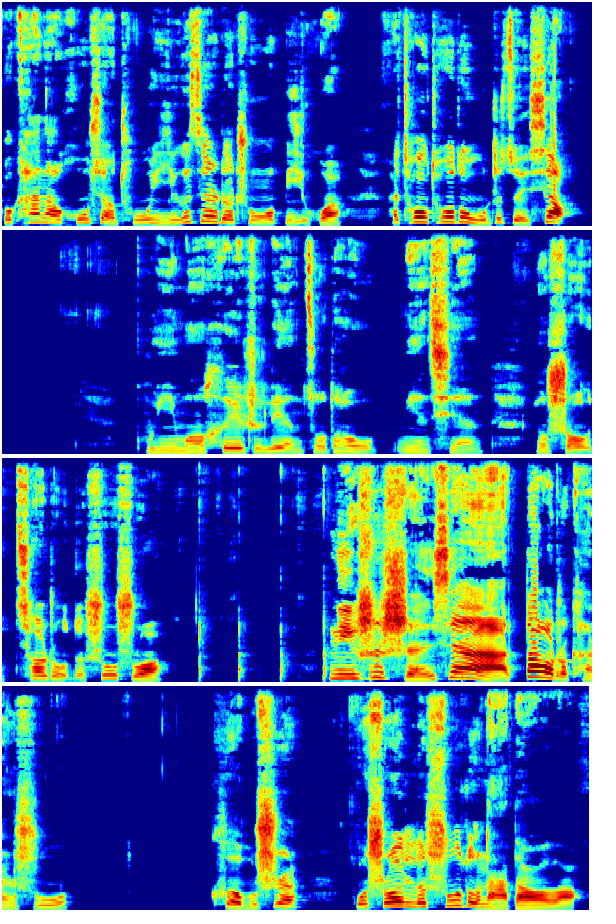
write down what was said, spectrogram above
我看到胡小图一个劲儿地冲我比划，还偷偷地捂着嘴笑。”卜一萌黑着脸走到我面前，用手敲着我的书说：“你是神仙啊，倒着看书。”可不是，我手里的书都拿到了。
